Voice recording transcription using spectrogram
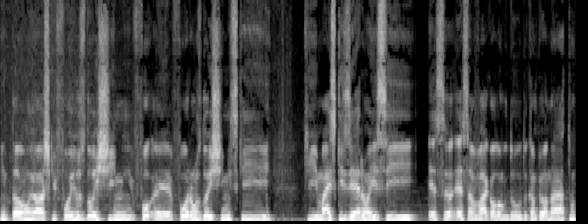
então eu acho que foi os dois times, fo- é, foram os dois times que que mais quiseram esse, essa, essa vaga ao longo do, do campeonato.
